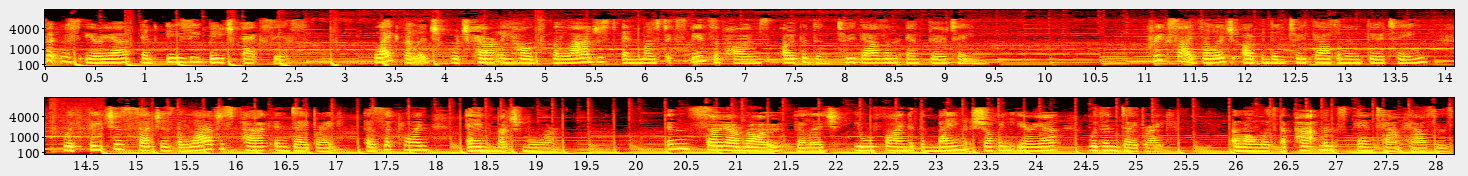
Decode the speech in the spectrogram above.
fitness area and easy beach access. Lake Village, which currently holds the largest and most expensive homes, opened in 2013. Creekside Village opened in 2013 with features such as the largest park in Daybreak, a zipline and much more. In Soda Row Village, you will find the main shopping area within Daybreak, along with apartments and townhouses.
